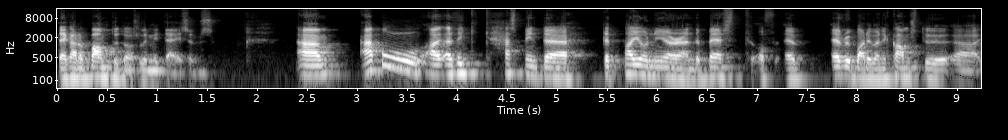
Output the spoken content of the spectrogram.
they kind of bump to those limitations. Um, Apple, I, I, think, has been the the pioneer and the best of everybody when it comes to uh,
